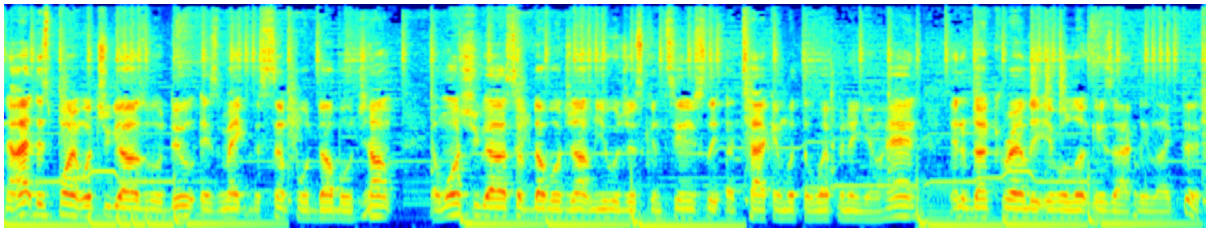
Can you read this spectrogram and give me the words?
Now at this point, what you guys will do is make the simple double jump. And once you guys have double jump, you will just continuously attacking with the weapon in your hand. And if done correctly, it will look exactly like this.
